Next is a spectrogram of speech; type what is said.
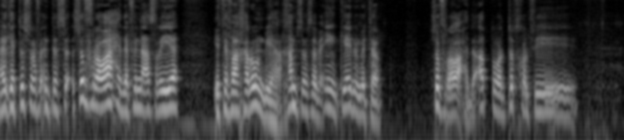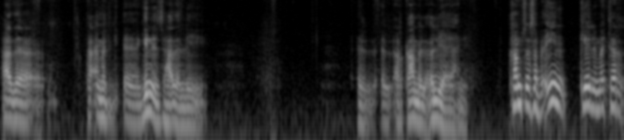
هيك تصرف أنت سفرة واحدة في الناصرية يتفاخرون بها. 75 كيلو متر سفرة واحدة. أطول تدخل في هذا قائمة جينيز هذا اللي الأرقام العليا يعني. 75 كيلو متر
